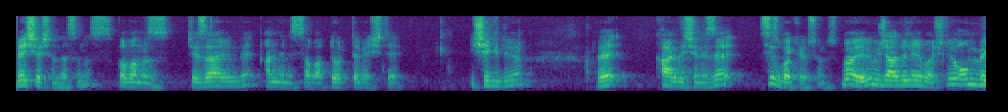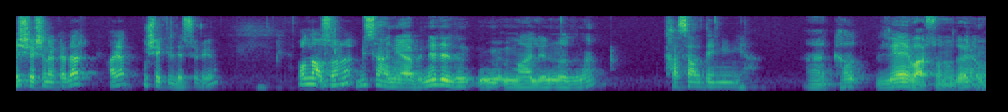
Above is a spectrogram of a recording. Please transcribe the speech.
5 yaşındasınız. Babanız cezaevinde. Anneniz sabah 4'te 5'te işe gidiyor ve kardeşinize siz bakıyorsunuz. Böyle bir mücadeleye başlıyor. 15 yaşına kadar hayat bu şekilde sürüyor. Ondan sonra Bir saniye abi ne dedin mahallenin adına? Casal de Minha. Ha, Kal- L var sonunda öyle mi?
